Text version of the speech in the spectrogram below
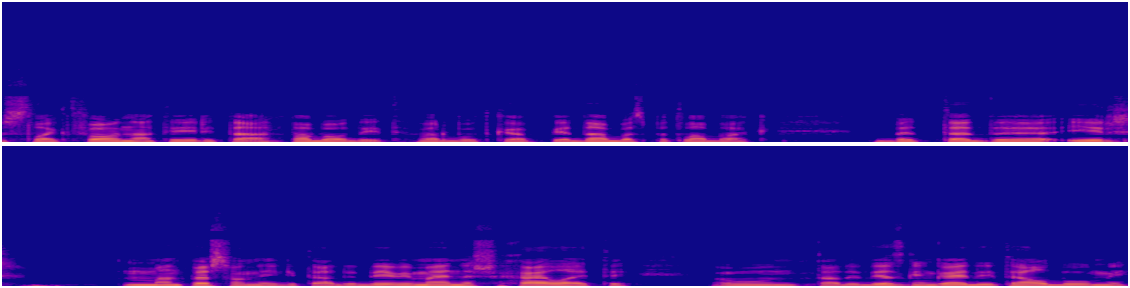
uzslēgt fonā, tīri tā pabaudīt, varbūt kā pie dabas pat labāk. Bet tad uh, ir man personīgi tādi divi mēneša highlighti un tādi diezgan gaidīti albumi.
